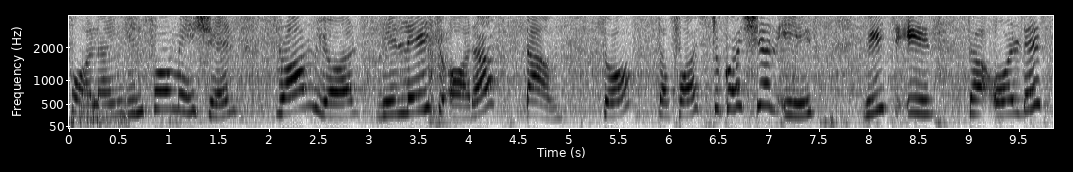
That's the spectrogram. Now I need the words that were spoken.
following information from your village or a town. So, the first question is, which is the oldest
